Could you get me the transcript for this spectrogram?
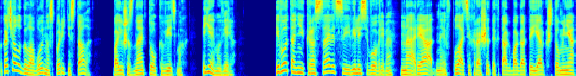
Покачала головой, но спорить не стала. Баюша знает толк в ведьмах, и я ему верю. И вот они, красавицы, явились вовремя. Нарядные, в платьях, расшитых так богато и ярко, что у меня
